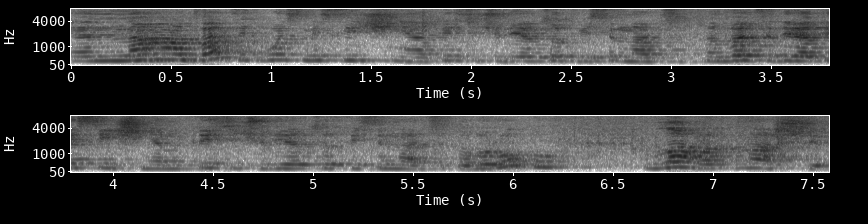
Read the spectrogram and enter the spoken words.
Е, На 28 січня 1918, на 29 січня 1918 року в лавах наших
